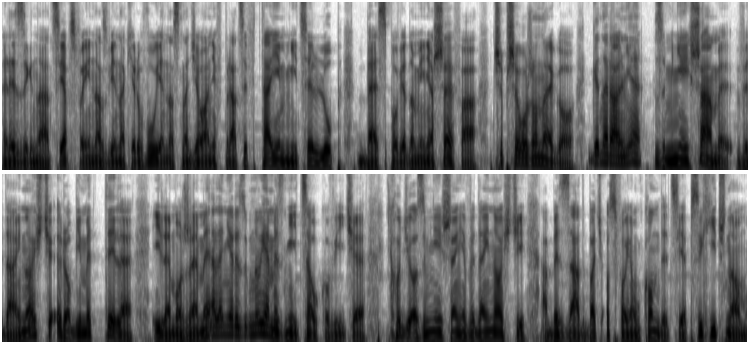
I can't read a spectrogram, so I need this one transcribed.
rezygnacja w swojej nazwie nakierowuje nas na działanie w pracy w tajemnicy lub bez powiadomienia szefa czy przełożonego. Generalnie zmniejszamy wydajność, robimy tyle, ile możemy, ale nie rezygnujemy z niej całkowicie. Chodzi o zmniejszenie wydajności, aby zadbać o swoją kondycję psychiczną.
